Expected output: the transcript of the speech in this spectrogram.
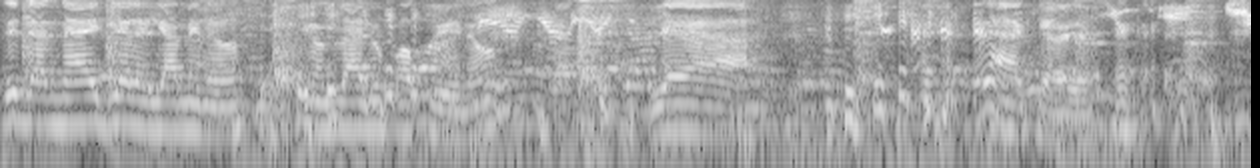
this is a nice jelly yam, you know. I'm glad to fuck with, you know. Yeah. yeah, Enjoy.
